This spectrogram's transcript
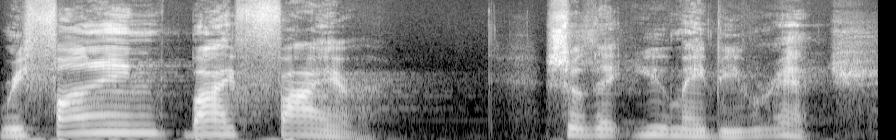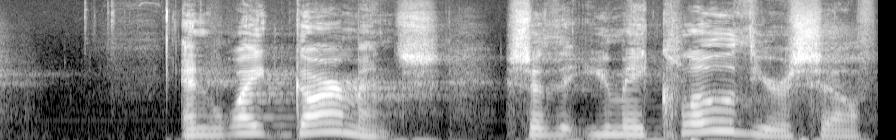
refined by fire, so that you may be rich, and white garments so that you may clothe yourself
